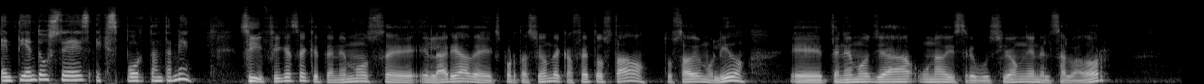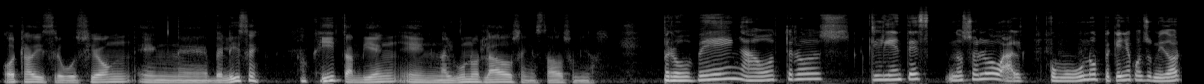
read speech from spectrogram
entiendo ustedes exportan también. Sí, fíjese que tenemos eh, el área de exportación de café tostado, tostado y molido. Eh, tenemos ya una distribución en El Salvador, otra distribución en eh, Belice y también en algunos lados en Estados Unidos proveen a otros clientes, no solo al, como uno pequeño consumidor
